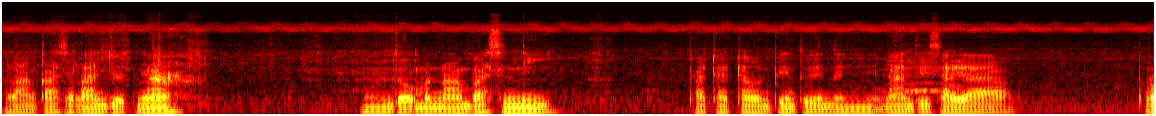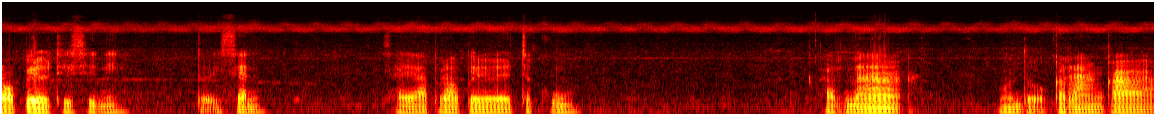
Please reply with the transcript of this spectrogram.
langkah selanjutnya untuk menambah seni pada daun pintu ini nanti saya profil di sini untuk isen. Saya profil cekung. Karena untuk kerangka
